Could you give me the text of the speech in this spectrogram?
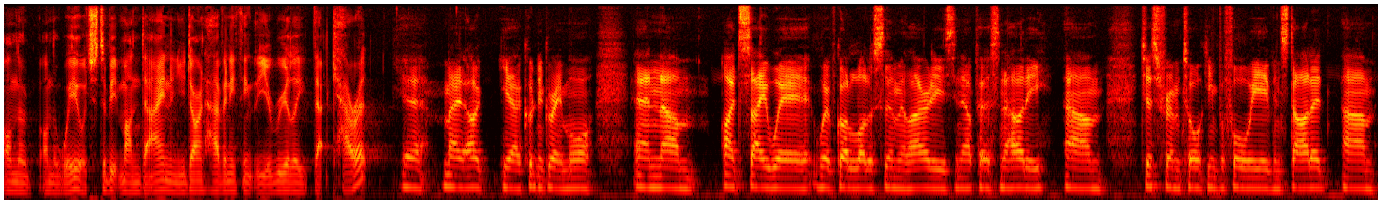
on the on the wheel. It's just a bit mundane, and you don't have anything that you're really that carrot. Yeah, mate. I, yeah, I couldn't agree more. And um, I'd say we're we've got a lot of similarities in our personality, um, just from talking before we even started. Um,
